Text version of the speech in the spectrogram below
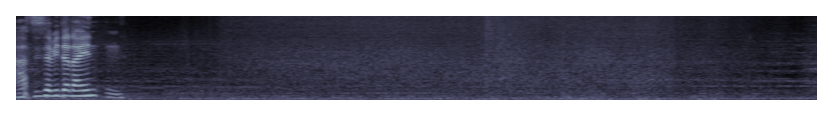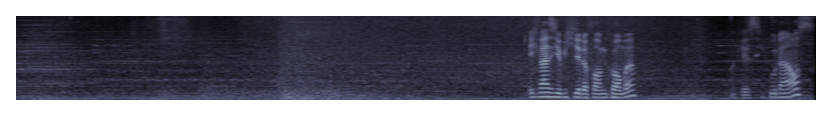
Ah, sie ist ja wieder da hinten. Ich weiß nicht, ob ich hier davon komme. Okay, es sieht gut aus.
